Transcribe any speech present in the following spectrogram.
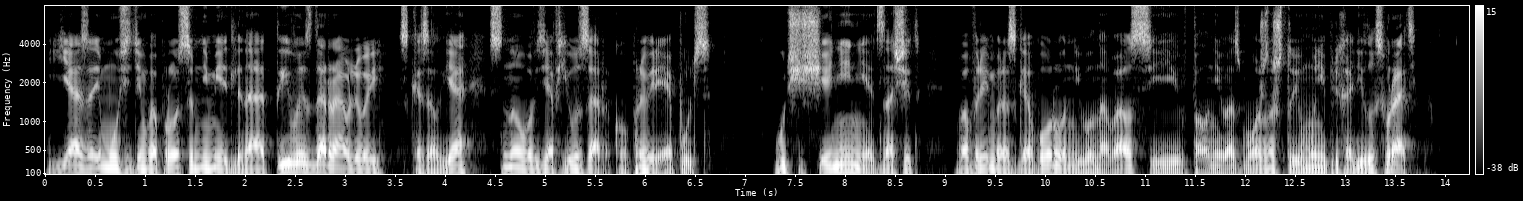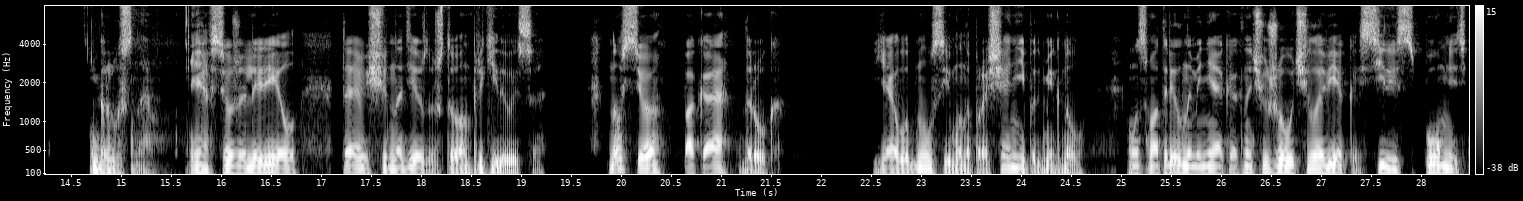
«Я займусь этим вопросом немедленно, а ты выздоравливай», — сказал я, снова взяв его за руку, проверяя пульс. «Учащения нет, значит, во время разговора он не волновался, и вполне возможно, что ему не приходилось врать. Грустно. Я все же лелеял тающую надежду, что он прикидывается. «Ну все, пока, друг». Я улыбнулся ему на прощание и подмигнул. Он смотрел на меня, как на чужого человека, силясь вспомнить,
